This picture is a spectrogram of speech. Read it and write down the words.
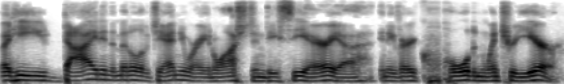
but he died in the middle of January in Washington D.C. area in a very cold and wintry year.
